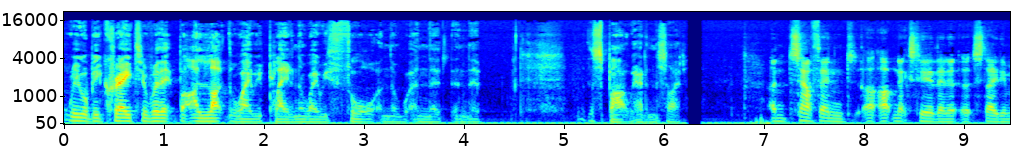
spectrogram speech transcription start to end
we will be creative with it, but I like the way we played and the way we thought and the and the and the, the spark we had in the side. And Southend uh, up next here then at, at Stadium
